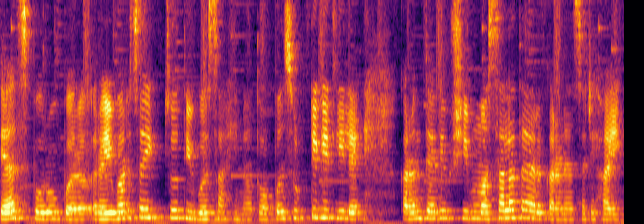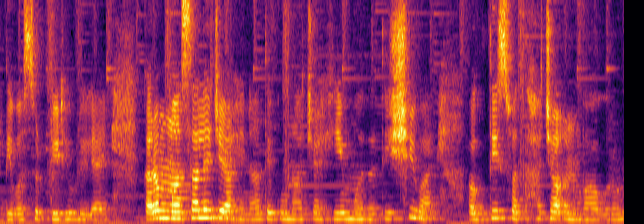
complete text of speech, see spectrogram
त्याचबरोबर रविवारचा एक जो दिवस आहे ना तो आपण सुट्टी घेतलेली आहे. कारण त्या दिवशी मसाला तयार करण्यासाठी हा एक दिवस सुट्टी ठेवलेली आहे. कारण मसाले जे आहे ना ते कुणाच्याही मदतीशिवाय अगदी स्वतःच्या अनुभवावरून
